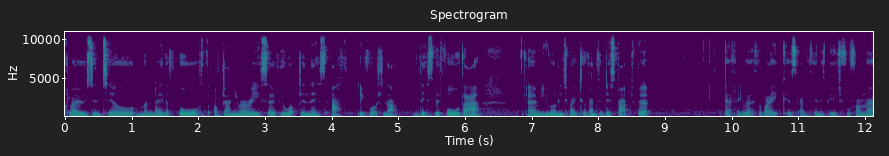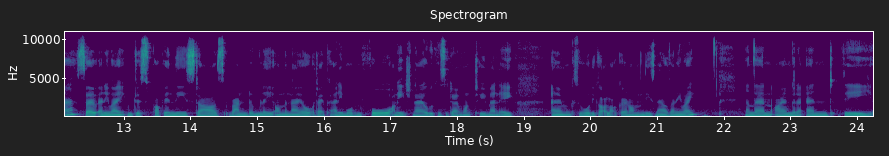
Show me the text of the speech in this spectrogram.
closed until Monday, the 4th of January. So if you're watching this, after, if you're watching that this before that, um, you will need to wait till then for dispatch, but definitely worth the wait because everything is beautiful from there. So anyway, I'm just popping these stars randomly on the nail. I don't put any more than four on each nail because I don't want too many um, because we've already got a lot going on in these nails anyway and then I'm going to end the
